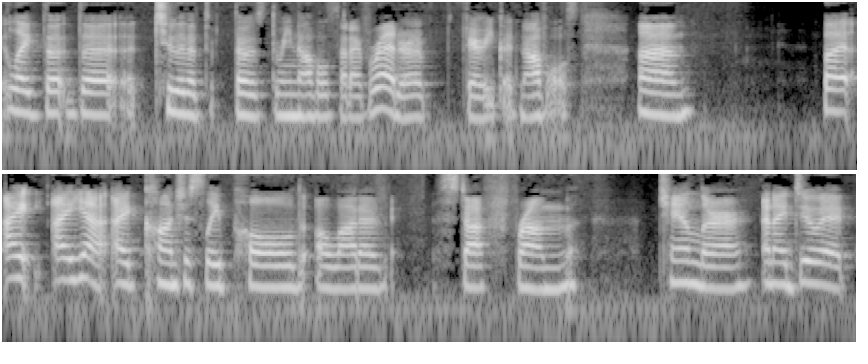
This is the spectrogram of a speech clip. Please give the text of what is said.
like the the two of the th- those three novels that I've read are very good novels. Um, but I, I yeah, I consciously pulled a lot of stuff from Chandler, and I do it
